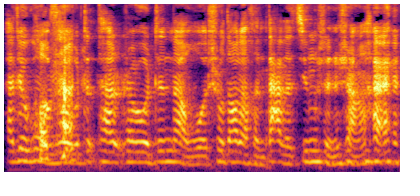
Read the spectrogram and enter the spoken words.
他就跟我说，我真他他说我真的我受到了很大的精神伤害。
